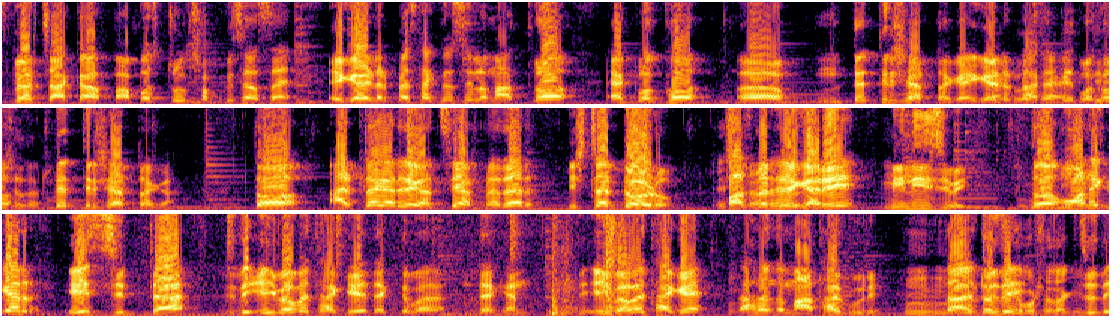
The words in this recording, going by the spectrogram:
spare চাকা পাপস টুল সবকিছু আছে। এই গাড়িটার প্রাইস থাকতেছিল মাত্র এক লক্ষ তেত্রিশ হাজার টাকা। এই গাড়িটার প্রাইস এক লক্ষ তেত্রিশ হাজার। টাকা। তো আরেকটা গাড়ি দেখাচ্ছি আপনাদের স্টার ডোরো পাঁচ ব্যাটারি গাড়ি মিনি জিওই তো অনেকের এই সিটটা যদি এইভাবে থাকে দেখতে পা দেখেন এইভাবে থাকে তাহলে মাথা ঘুরে। যদি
